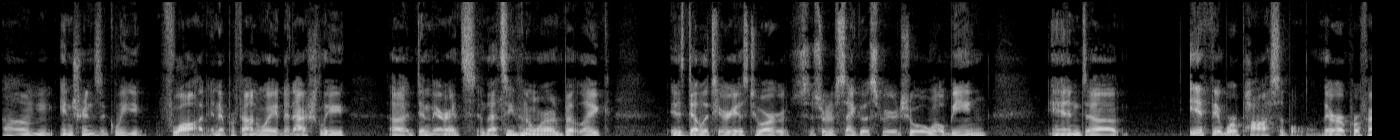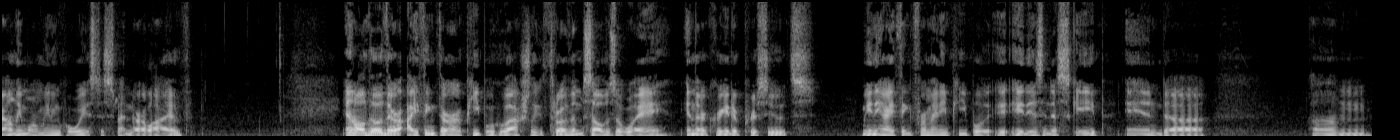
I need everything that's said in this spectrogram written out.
um, intrinsically flawed in a profound way that actually uh, demerits, if that's even a word, but like is deleterious to our sort of psycho spiritual well being. And uh, if it were possible, there are profoundly more meaningful ways to spend our life. And although there, I think there are people who actually throw themselves away in their creative pursuits, meaning I think for many people it, it is an escape, and uh, um,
